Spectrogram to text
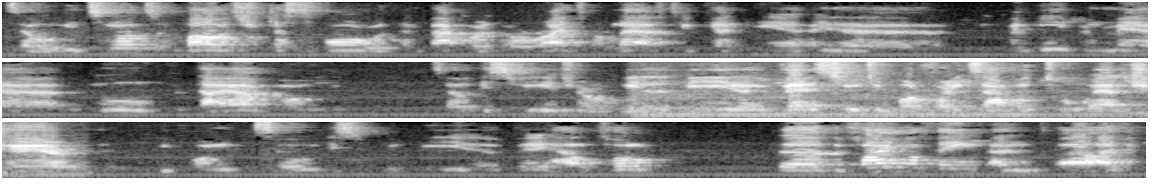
So it's not about just forward and backward or right or left. You can you can even move diagonally. So this feature will be very suitable, for example, to wheelchair people. So this will be very helpful. The, the final thing, and I think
